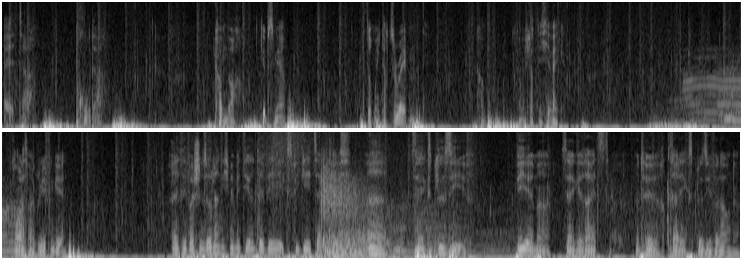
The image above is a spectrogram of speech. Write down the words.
alter Bruder. Komm doch, gib's mir. Versuch mich doch zu rapen. Komm, komm, ich lock dich hier weg. Komm, lass mal griefen gehen. Alter, ich war schon so lange nicht mehr mit dir unterwegs. Wie geht's eigentlich? Ah, sehr explosiv. Wie immer, sehr gereizt und gerade explosive Laune.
